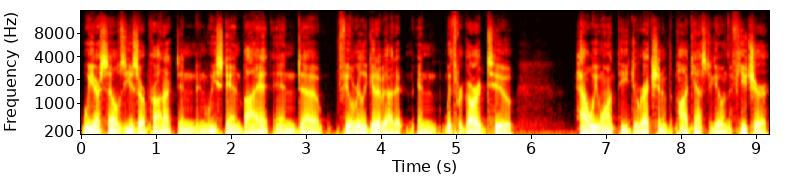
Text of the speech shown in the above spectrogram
we ourselves use our product and, and we stand by it and uh, feel really good about it. And with regard to how we want the direction of the podcast to go in the future,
